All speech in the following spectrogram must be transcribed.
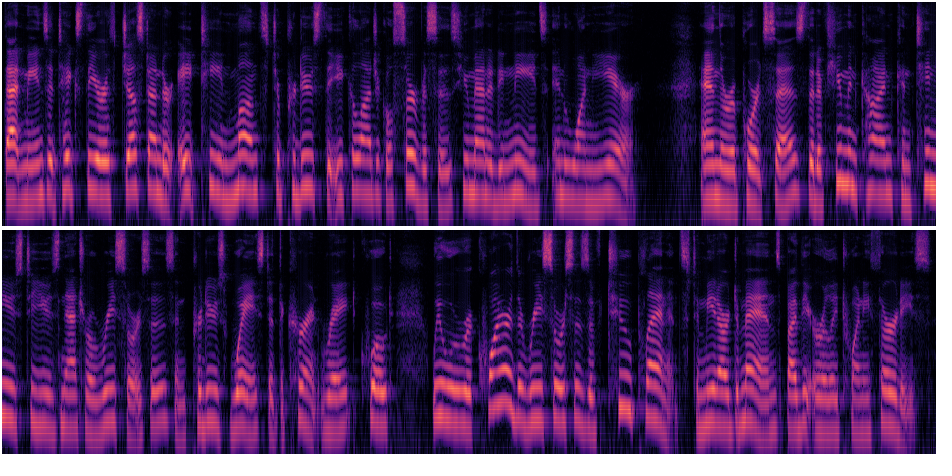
That means it takes the Earth just under 18 months to produce the ecological services humanity needs in one year. And the report says that if humankind continues to use natural resources and produce waste at the current rate, quote, we will require the resources of two planets to meet our demands by the early 2030s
